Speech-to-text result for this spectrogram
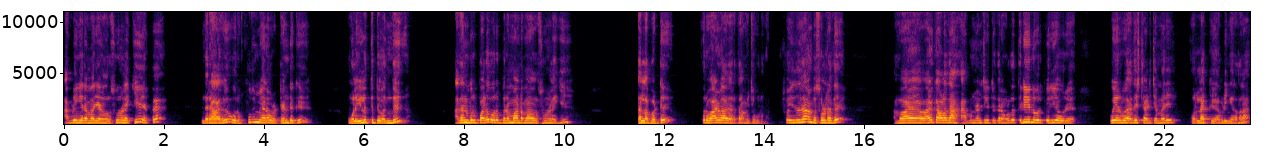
அப்படிங்கிற மாதிரியான ஒரு சூழ்நிலைக்கு ஏற்ப இந்த ராகு ஒரு புதுமையான ஒரு ட்ரெண்டுக்கு உங்களை இழுத்துட்டு வந்து அதன் பிற்பாடு ஒரு பிரம்மாண்டமான ஒரு சூழ்நிலைக்கு தள்ளப்பட்டு ஒரு வாழ்வாதாரத்தை அமைச்சு கொடுக்கும். ஸோ இதுதான் நம்ம சொல்கிறது நம்ம வா- வாழ்க்கை அவ்வளோதான் அப்படின்னு நினச்சிக்கிட்டு இருக்கிறவங்களுக்கு திடீர்னு ஒரு பெரிய ஒரு உயர்வு அதிர்ஷ்டம் அடித்த மாதிரி ஒரு லக்கு அப்படிங்கிறதெல்லாம்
